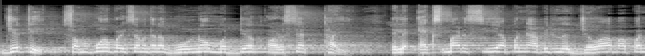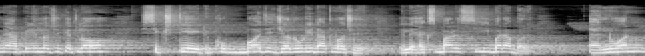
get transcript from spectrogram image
જેથી સંપૂર્ણ પરીક્ષામાં તેના ગુણનો મધ્યક અડસેટ થાય. એટલે એક્સ બાર સી આપણને આપી દીધો. જવાબ આપણને આપી દીધો છે કેટલો? સિક્સટી એઇટ ખૂબ જ જરૂરી દાખલો છે. એટલે એક્સ બાર સી બરાબર n one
